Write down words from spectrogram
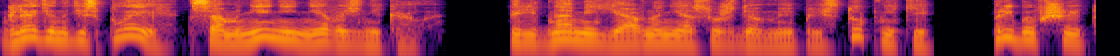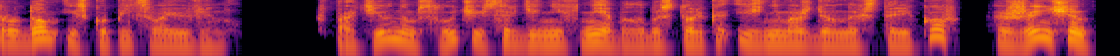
Глядя на дисплей, сомнений не возникало. Перед нами явно неосужденные преступники, прибывшие трудом искупить свою вину. В противном случае среди них не было бы столько изнеможденных стариков, женщин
